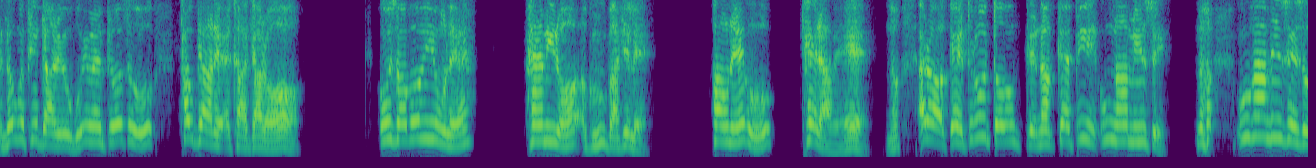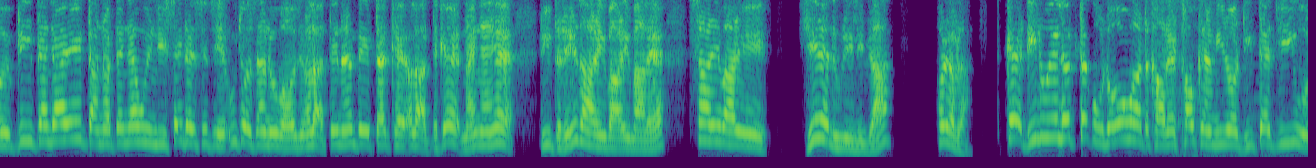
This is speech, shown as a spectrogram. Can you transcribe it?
အလုံးမဖြစ်တာတွေကိုဝေဖန်ပြောဆိုထောက်ပြတဲ့အခါကျတော့ကိုစောဘုန်းကြီးကိုလည်းဖမ်းပြီးတော့အခုဘာဖြစ်လဲဖောင်ထဲကိုထဲ့တာပဲနော်အဲ့တော့ကဲသူတို့တုံးကတော့ကဲပြီးဦးငါမင်းဆွေ နော်ဦးငါမင်းဆွေဆိုဒီပြန်ကြားရေးတာနာပြန်ကြားဝင်ကြီးစိတ်တဲ့စစ်စစ်ဦးကျော်စန်းတို့ပါဦးဟုတ်လားတင်တန်းပေးတက်ခဲ့ဟုတ်လားတကယ်နိုင်ငံရဲ့ဒီသတင်းစာတွေဘာတွေမှာလဲစာတွေဘာတွေရေးတဲ့လူတွေလीဗျာဟုတ်တယ်ဗလားကဲဒီလူတွေလည်းတက်ကိုလုံးဝတခါတည်းထောက်ခံပြီးတော့ဒီတက်ကြီးကို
